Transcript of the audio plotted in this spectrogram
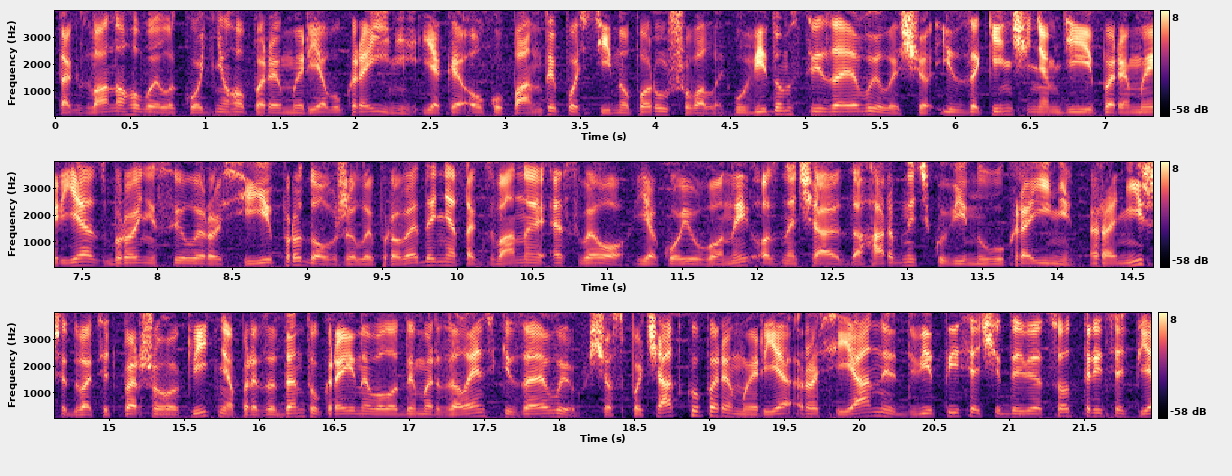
так званого великоднього перемир'я в Україні, яке окупанти постійно порушували. У відомстві заявили, що із закінченням дії перемир'я збройні сили Росії продовжили проведення так званої СВО, якою вони означають загарбницьку війну в Україні. Раніше, 21 квітня, президент України Володимир Зеленський заявив, що з початку перемир'я росіяни 2935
